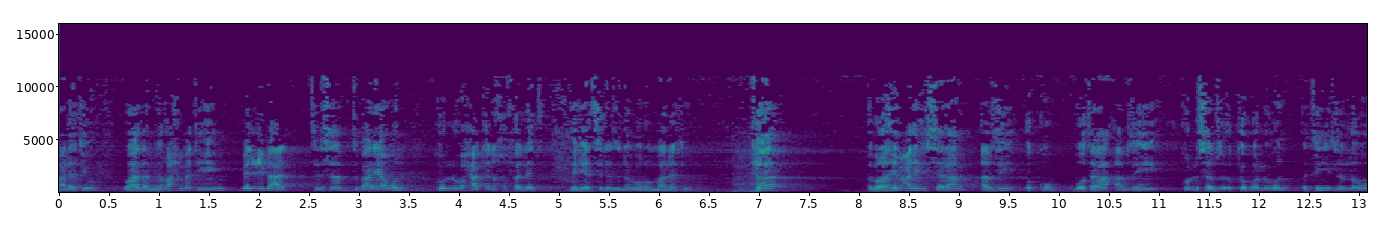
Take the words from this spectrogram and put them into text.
ማለት እዩ ን ራሕመትም ብልዕባድ ሰብ ባርያ ውን ኩሉ ሓቂ ንክፈልጥ ድልት ስለ ዝነበሮም ማለት እዩ እብራሂም ለ ሰላም ኣብዚ እኩብ ቦታ ኣብዚ ኩሉ ሰብ ዝእከበሉ ውን እቲ ዘለዎ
